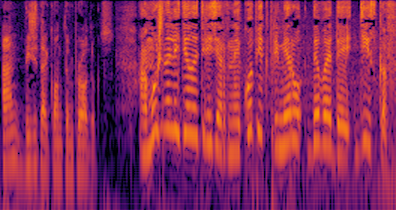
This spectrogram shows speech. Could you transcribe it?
А можно ли делать резервные копии, к примеру, DVD-дисков?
